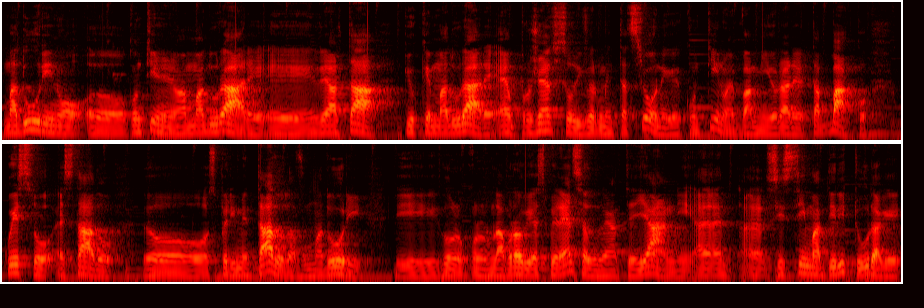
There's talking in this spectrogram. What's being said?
maturino, eh, continuino a maturare e in realtà più che maturare è un processo di fermentazione che continua e va a migliorare il tabacco questo è stato eh, sperimentato da fumatori eh, con, con, la propria esperienza durante gli anni. Eh, eh si stima addirittura che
